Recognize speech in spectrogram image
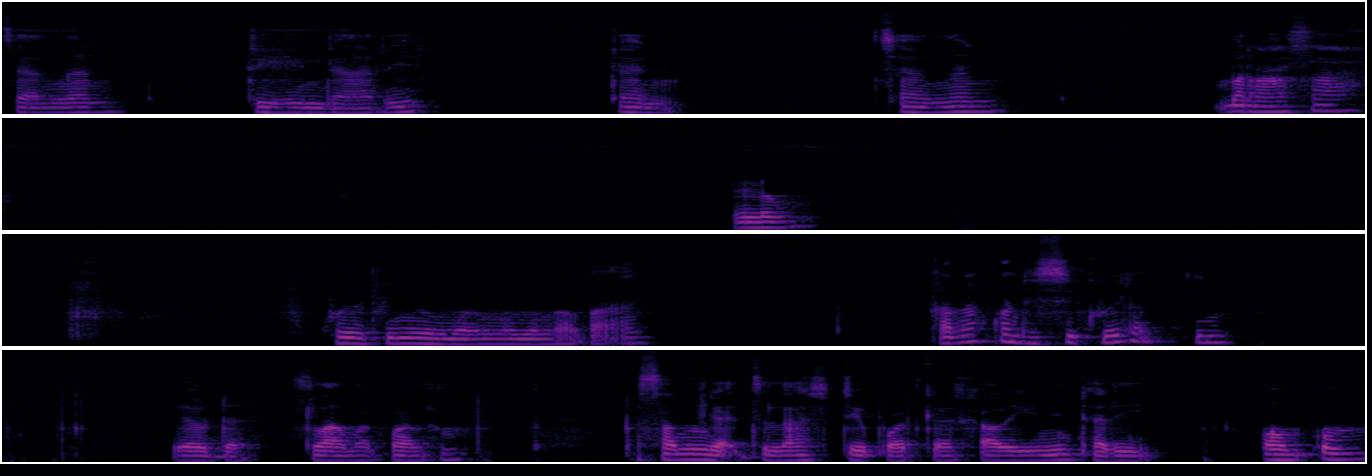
Jangan dihindari dan jangan merasa lo gue bingung mau ngomong apaan. Karena kondisi gue lagi gini. Ya udah selamat malam. Pesan nggak jelas di podcast kali ini dari om-om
